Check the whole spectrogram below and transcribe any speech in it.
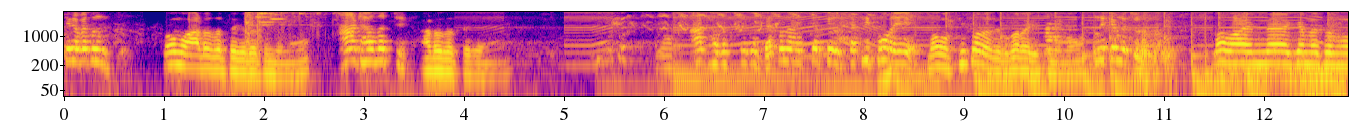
টাকা বেতন দিচ্ছে মামা আট হাজার টাকা বেতন দেয় আট হাজার টাকা? আট হাজার টাকা আট হাজার টাকা বেতন আজকাল কেউ চাকরি করে? মামা কি করা যাবে? করা গেছে মামা আপনি কেমনে চলবে মামা এমনি কেমনে চলবো?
